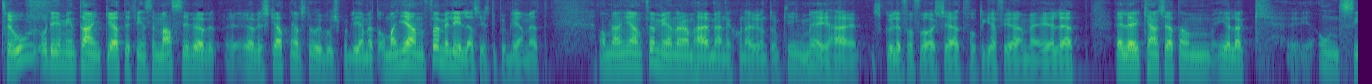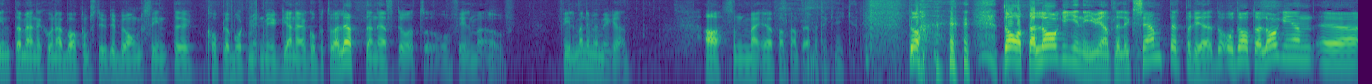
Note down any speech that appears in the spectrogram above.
tror, och det är min tanke, att det finns en massiv över, överskattning av storebrorsproblemet om man jämför med lillasysterproblemet. Om man jämför med när de här människorna runt omkring mig här skulle få för sig att fotografera mig eller, att, eller kanske att de elak, eh, ondsinta människorna bakom Studio Bronx inte kopplar bort min mygga när jag går på toaletten efteråt och filmar. Och filmar ni med myggan? Ja, som, jag fattar inte det här med tekniken. datalagringen är ju egentligen exempel på det. Och datalagringen eh,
